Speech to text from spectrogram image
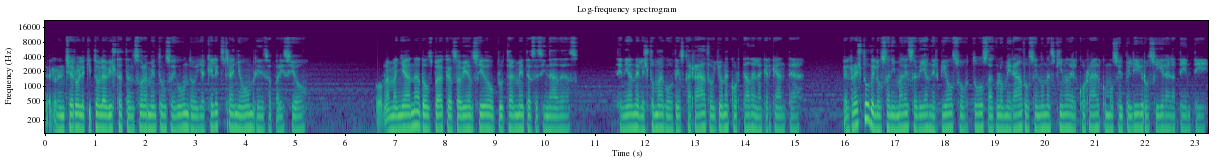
El ranchero le quitó la vista tan solamente un segundo y aquel extraño hombre desapareció. Por la mañana dos vacas habían sido brutalmente asesinadas. Tenían el estómago desgarrado y una cortada en la garganta. El resto de los animales se veían nerviosos, todos aglomerados en una esquina del corral como si el peligro siguiera latente.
